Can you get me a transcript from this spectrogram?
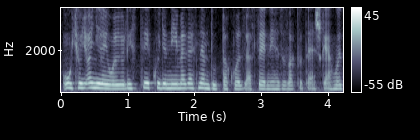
úgyhogy annyira jól őrizték, hogy a németek nem tudtak hozzáférni ehhez az aktatáskához.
